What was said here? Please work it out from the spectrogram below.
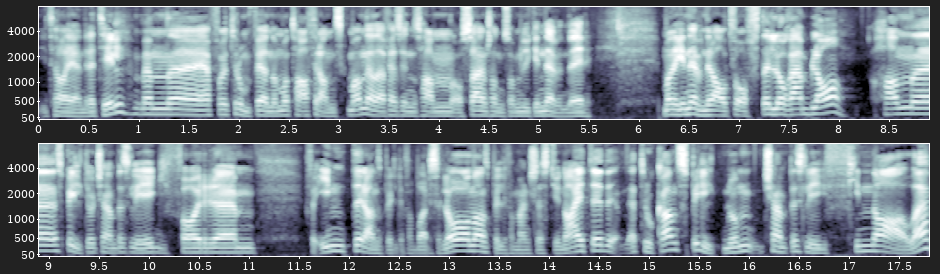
italienere til. Men uh, jeg får trumfe gjennom å ta franskmannen, ja, derfor jeg synes han også er en sånn som du ikke nevner man ikke nevner altfor ofte. Laurent Blanc han uh, spilte jo Champions League for, um, for Inter, han spilte for Barcelona, han spilte for Manchester United. Jeg tror ikke han spilte noen Champions League-finale.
